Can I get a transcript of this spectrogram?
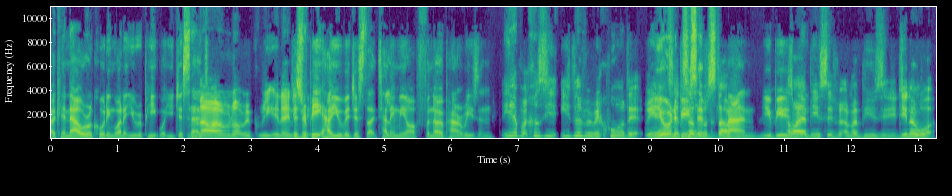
Okay, now we're recording. Why don't you repeat what you just said? No, I'm not repeating anything. Just repeat how you were just like telling me off for no apparent reason. Yeah, but because you, you never record it. We You're an said some good abusive stuff. man. You abuse Am me. I abusive? I'm abusing you. Do you know what?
